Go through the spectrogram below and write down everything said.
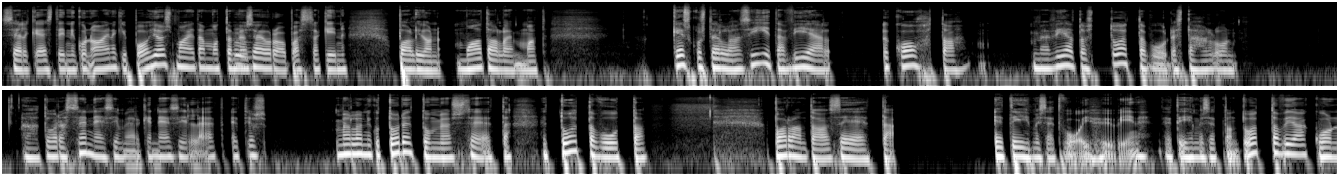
selkeästi niin kuin ainakin Pohjoismaita, mutta mm. myös Euroopassakin paljon matalemmat. Keskustellaan siitä vielä kohta. Mä vielä tuosta tuottavuudesta haluan tuoda sen esimerkin esille, että, että jos me ollaan niin kuin todettu myös se, että, että tuottavuutta parantaa se, että että ihmiset voi hyvin. Että ihmiset on tuottavia, kun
